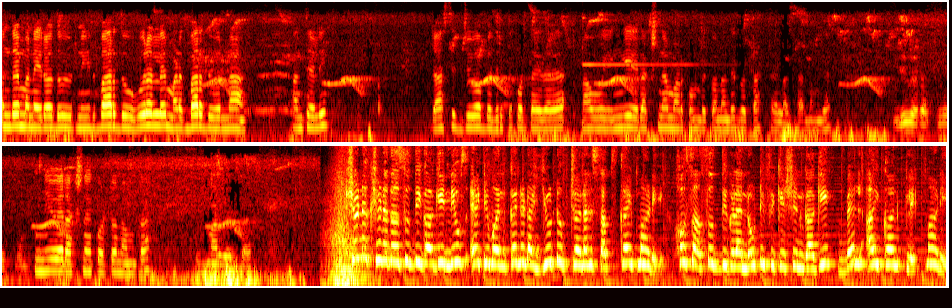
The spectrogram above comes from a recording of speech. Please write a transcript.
ಒಂದೇ ಮನೆ ಇರೋದು ಇವ್ರನ್ನ ಇರಬಾರ್ದು ಊರಲ್ಲೇ ಮಡಗಬಾರ್ದು ಇವ್ರನ್ನ ಅಂಥೇಳಿ ಜಾಸ್ತಿ ಜೀವ ಬೆದರಿಕೆ ಕೊಡ್ತಾ ಇದ್ದಾರೆ. ನಾವು ಹೆಂಗೆ ರಕ್ಷಣೆ ಮಾಡ್ಕೊಬೇಕು ಅನ್ನೋದೇ ಗೊತ್ತಾಗ್ತಾ ಇಲ್ಲ ಸರ್ ನಮಗೆ. ನೀವೇ ರಕ್ಷಣೆ ನಮ್ಮ ನೀವೇ ರಕ್ಷಣೆ ಕೊಟ್ಟು ನಮ್ಗೆ ಇದು ಮಾಡ್ಬೇಕು ಸರ್. ಕ್ಷಣ ಕ್ಷಣದ ಸುದ್ದಿಗಾಗಿ news AT one Kannada YouTube channel subscribe ಮಾಡಿ. ಹೊಸ ಸುದ್ದಿಗಳ ನೋಟಿಫಿಕೇಶನ್ಗಾಗಿ ಬೆಲ್ ಐಕಾನ್ ಕ್ಲಿಕ್ ಮಾಡಿ.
